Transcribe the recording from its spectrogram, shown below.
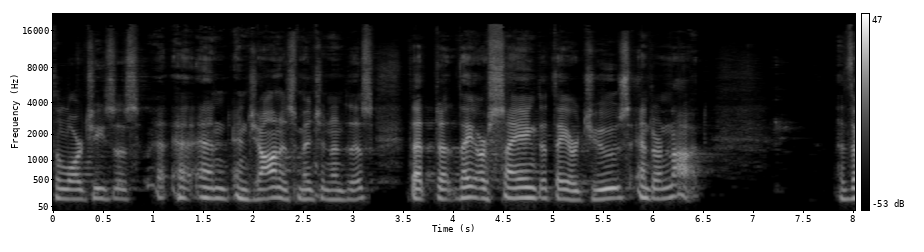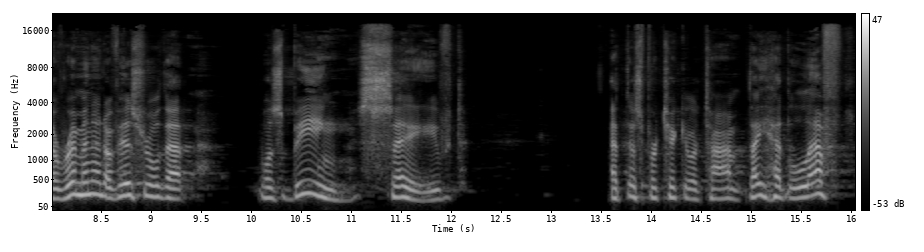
the Lord Jesus and, and John is mentioned in this, that uh, they are saying that they are Jews and are not. The remnant of Israel that was being saved at this particular time, they had left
